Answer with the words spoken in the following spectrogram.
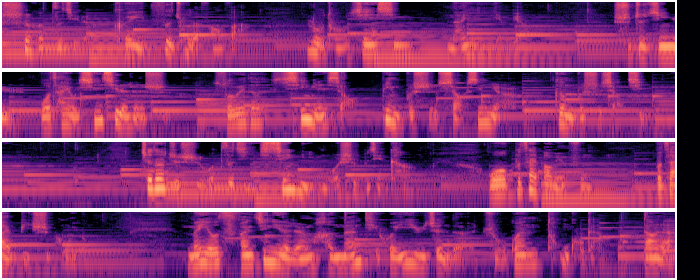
适合自己的可以自助的方法，路途艰辛难以言表。时至今日，我才有清晰的认识，所谓的心眼小，并不是小心眼儿，更不是小气。这都只是我自己心理模式不健康。我不再抱怨父母，不再鄙视朋友。没有此番经历的人很难体会抑郁症的主观痛苦感。当然，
